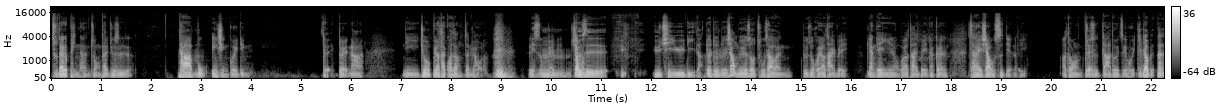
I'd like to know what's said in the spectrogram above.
处在一个平衡状态，就是它嗯不硬性规定，对。对，那你就不要太夸张，这样就好了，类似这种概念。嗯像我们是于于情于理啦，对对对，嗯像我们有的时候出差完，比如说回到台北两天一夜，回到台北，那可能才下午四点而已啊，通常就是大家都会直接回家。要不那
